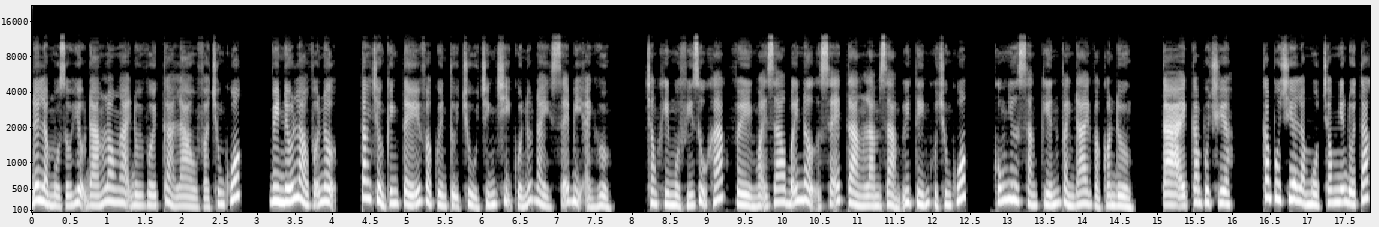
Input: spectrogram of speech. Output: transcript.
Đây là một dấu hiệu đáng lo ngại đối với cả Lào và Trung Quốc, vì nếu Lào vỡ nợ, tăng trưởng kinh tế và quyền tự chủ chính trị của nước này sẽ bị ảnh hưởng. Trong khi một ví dụ khác về ngoại giao bẫy nợ sẽ càng làm giảm uy tín của Trung Quốc, cũng như sáng kiến vành đai và con đường. Tại Campuchia, Campuchia là một trong những đối tác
